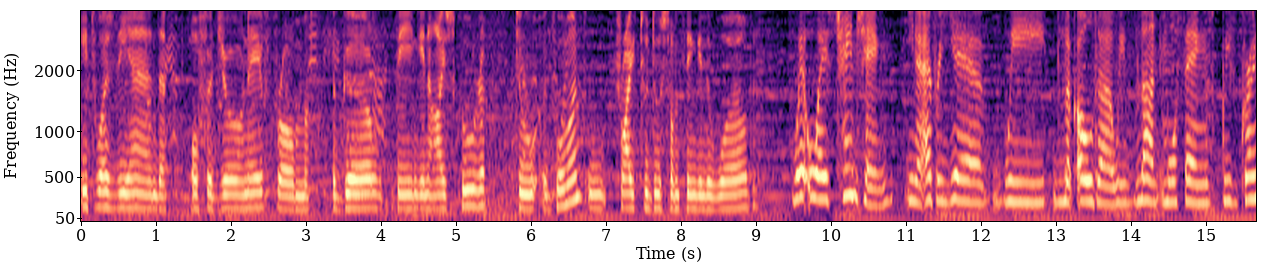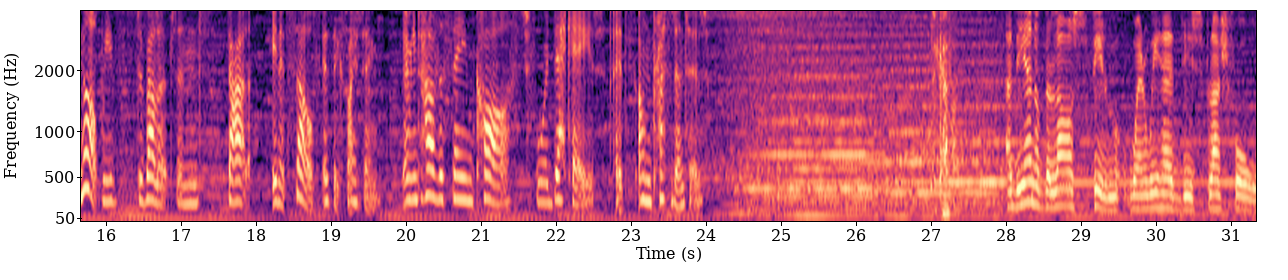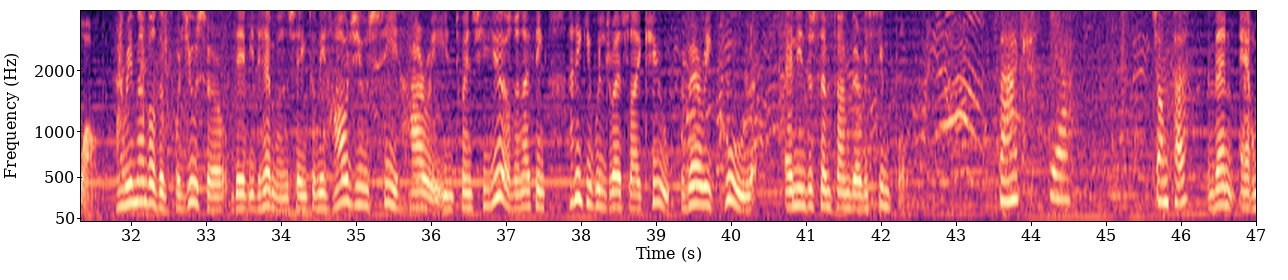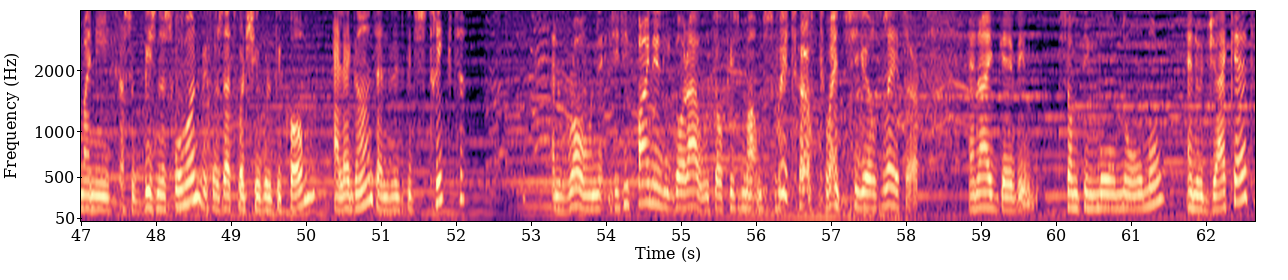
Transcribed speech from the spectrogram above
It was the end of a journey from a girl being in high school to a woman who tried to do something in the world. We're always changing. You know, every year we look older, we've learnt more things, we've grown up, we've developed, and that in itself is exciting. I mean, to have the same cast for a decade, it's unprecedented. Together. At the end of the last film, when we had this flash forward, I remember the producer, David Heyman, saying to me, how do you see Harry in 20 years? And I think, I think he will dress like you, very cool, and in the same time, very simple. Bag? Yeah. Jumper? And then Hermione as a businesswoman, because that's what she will become, elegant and a little bit strict. And Ron, he finally got out of his mom's sweater 20 years later. And I gave him something more normal and a jacket,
